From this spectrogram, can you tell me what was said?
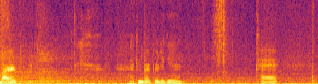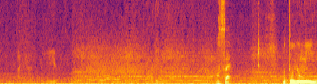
Burp. I can burp really good. Okay. What's that? What do you mean?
